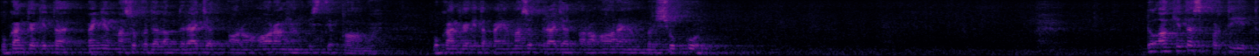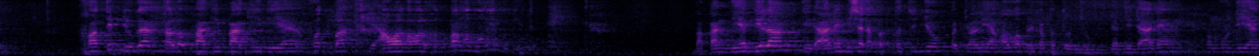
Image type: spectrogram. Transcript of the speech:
Bukankah kita pengen masuk ke dalam derajat orang-orang yang istiqamah? Bukankah kita pengen masuk derajat orang-orang yang bersyukur? Doa kita seperti itu. Khotib juga kalau pagi-pagi dia khutbah di awal-awal khutbah ngomongnya begitu. Bahkan dia bilang tidak ada yang bisa dapat petunjuk kecuali yang Allah berikan petunjuk dan tidak ada yang kemudian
